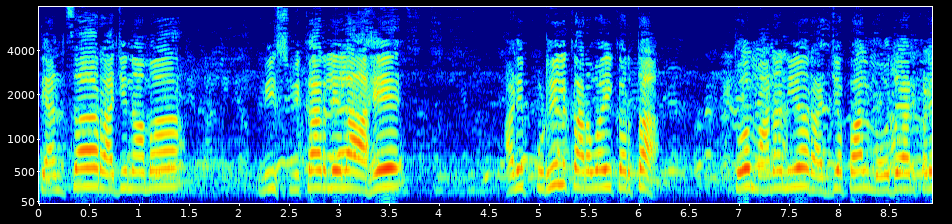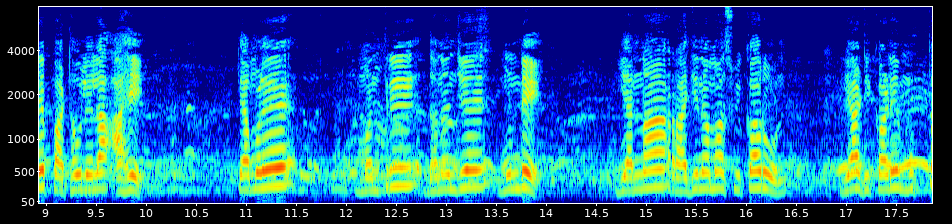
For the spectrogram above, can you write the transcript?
त्यांचा राजीनामा मी स्वीकारलेला आहे. आणि पुढील कारवाई करता तो माननीय राज्यपाल महोदयांकडे पाठवलेला आहे. त्यामुळे मंत्री धनंजय मुंडे यांना राजीनामा स्वीकारून या ठिकाणी मुक्त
